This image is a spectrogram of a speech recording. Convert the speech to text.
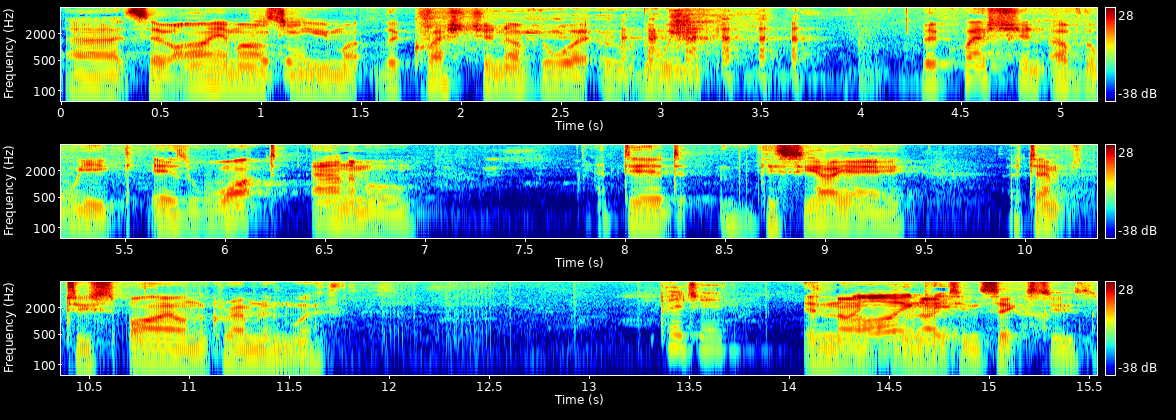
Uh, so I am asking Pigeon. you my, the question of the, wo- the week. the question of the week is: What animal did the CIA attempt to spy on the Kremlin with Pigeon. in ni- I the 1960s?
